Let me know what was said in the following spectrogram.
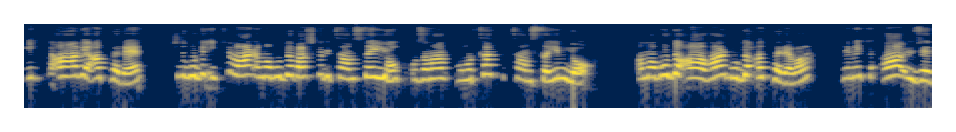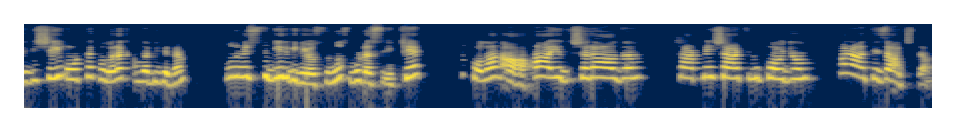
2a ve a kare. Şimdi burada 2 var ama burada başka bir tam sayı yok. O zaman ortak bir tam sayım yok. Ama burada a var, burada a kare var. Demek ki a üzeri bir şeyi ortak olarak alabilirim. Bunun üstü 1 biliyorsunuz. Burası 2. Küçük olan a. a'yı dışarı aldım. Çarpma işaretini koydum. Parantezi açtım.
